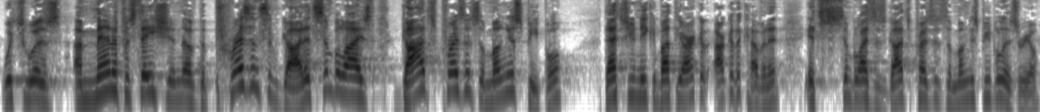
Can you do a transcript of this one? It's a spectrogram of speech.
which was a manifestation of the presence of God, it symbolized God's presence among his people. That's unique about the ark of, ark of the covenant. It symbolizes God's presence among his people Israel.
